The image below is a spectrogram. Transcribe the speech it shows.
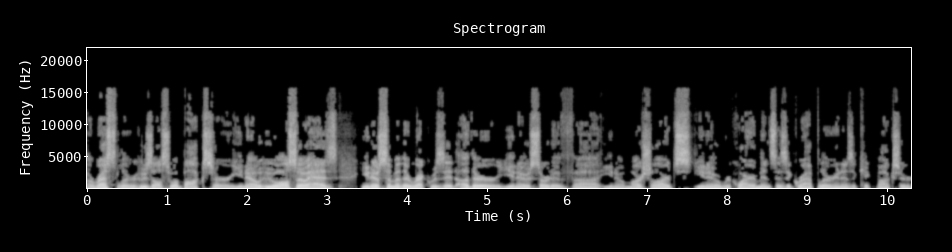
a wrestler who's also a boxer, you know, who also has, you know, some of the requisite other, you know, sort of, uh, you know, martial arts, you know, requirements as a grappler and as a kickboxer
